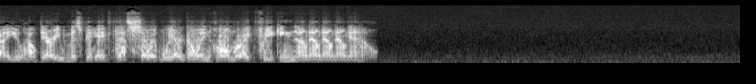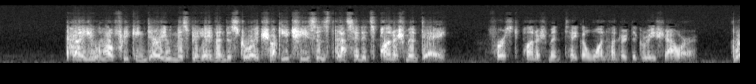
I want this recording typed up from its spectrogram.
Caillou, how dare you misbehave? That's so it. We are going home right freaking now, now, now, now, now. Caillou, how freaking dare you misbehave and destroy Chuck E. Cheese's? That's it. It's punishment day. First punishment, take a 100 degree shower. Uh,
